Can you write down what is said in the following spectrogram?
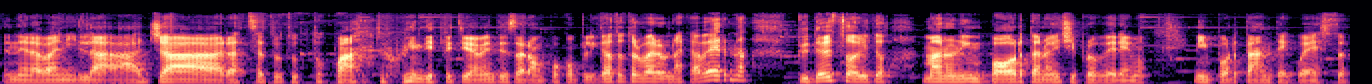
nella vanilla, ha già razziato tutto quanto, quindi effettivamente sarà un po' complicato trovare una caverna più del solito, ma non importa, noi ci proveremo, l'importante è questo.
